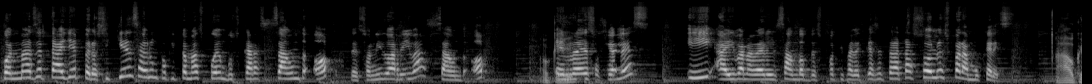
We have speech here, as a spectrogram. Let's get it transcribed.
con más detalle, pero si quieren saber un poquito más pueden buscar Sound Up, de sonido arriba, Sound Up, en redes sociales y ahí van a ver el Sound Up de Spotify. ¿De qué se trata? Solo es para mujeres. Ah, ok.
